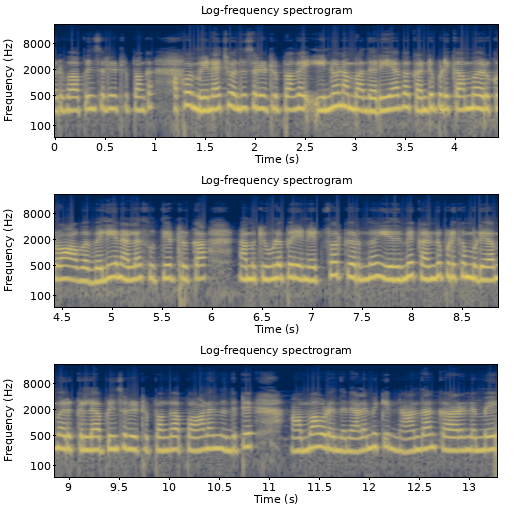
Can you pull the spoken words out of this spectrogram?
வருவா அப்படின்னு சொல்லிட்டு இருப்பாங்க. அப்போ மீனாட்சி வந்து சொல்லிட்டு இருப்பாங்க இன்னும் நம்ம அந்த ரியாவை கண்டுபிடிக்காமல் இருக்கிறோம். அவள் வெளியே நல்லா சுற்றிட்டு இருக்கா. நமக்கு இவ்வளோ பெரிய நெட்ஒர்க் இருந்தும் எதுவுமே கண்டுபிடிக்க முடியாமல் இருக்குல்ல அப்படின்னு சொல்லிட்டு இருப்பாங்க. அப்போ ஆனந்த் வந்துட்டு அம்மாவோட இந்த நிலைமைக்கு நான் தான் காரணமே.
